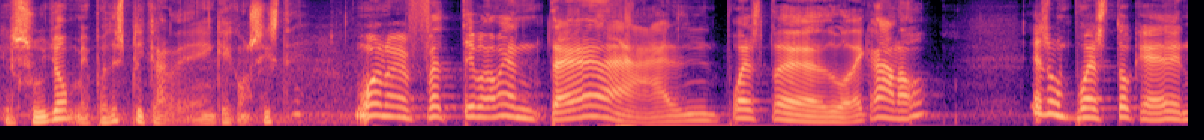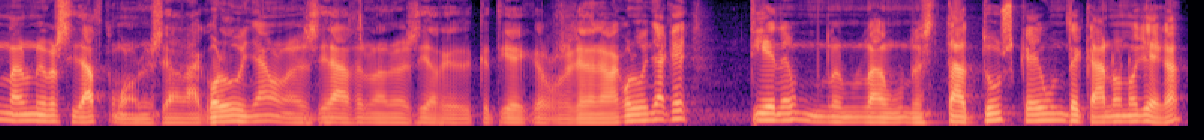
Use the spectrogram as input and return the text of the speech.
el suyo, ¿me puede explicar en qué consiste? Bueno, efectivamente, el puesto de duodecano es un puesto que en una universidad como la Universidad de La Coruña, una universidad, una universidad que, que tiene que la Coruña, que tiene un estatus que un decano no llega.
